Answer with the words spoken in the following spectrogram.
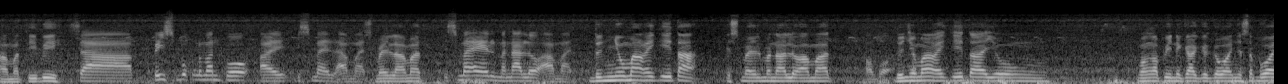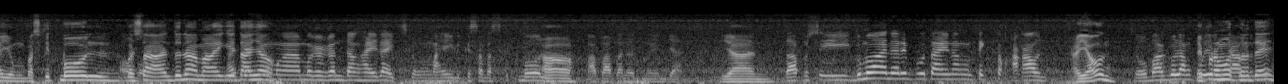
Amat TV. Sa Facebook naman po ay Ismail Amat. Ismail Amat. Ismail Manalo Amat. Doon nyo makikita Ismail Manalo Amat. Opo. Doon nyo makikita yung mga pinagagagawa niya sa buhay, yung basketball. Basta andun na makikita nyo. yung mga magagandang highlights. Kung mahilig ka sa basketball, Oo. mapapanood mo yun dyan. Yan. Tapos eh, gumawa na rin po tayo ng TikTok account. Ayun. So bago lang po Eh, promote mo kahapon- din.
